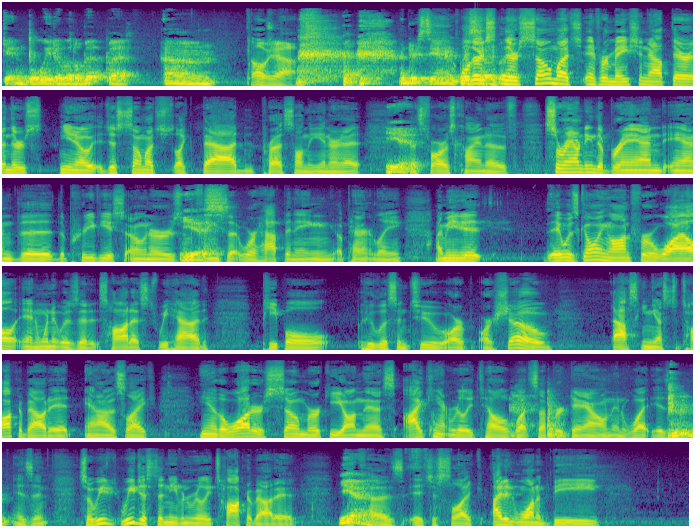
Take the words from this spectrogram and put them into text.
getting bullied a little bit. But um, oh yeah, understandably, Well, there's so, there's so much information out there, and there's you know just so much like bad press on the internet Yeah. as far as kind of surrounding the brand and the the previous owners and Yes. things that were happening. Apparently, I mean it it was going on for a while, and when it was at its hottest, we had people who listened to our our show asking us to talk about it, and I was like. You know the water is so murky on this. I can't really tell what's up or down and what isn't isn't. So we we just didn't even really talk about it Yeah. because it's just like I didn't want to be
